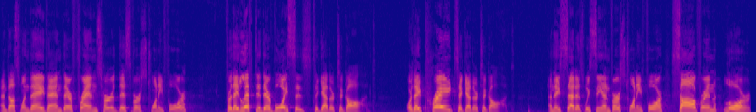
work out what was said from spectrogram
And thus, when they then, their friends, heard this, verse 24, for they lifted their voices together to God, or they prayed together to God and they said, as we see in verse 24, Sovereign Lord,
